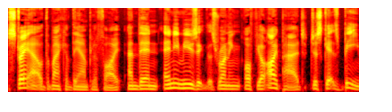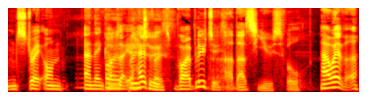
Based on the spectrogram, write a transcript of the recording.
straight out of the back of the Amplifi, and then any music that's running off your iPad just gets beamed straight on, and then comes Via out your Bluetooth. headphones via Bluetooth. Ah, that's useful. However,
